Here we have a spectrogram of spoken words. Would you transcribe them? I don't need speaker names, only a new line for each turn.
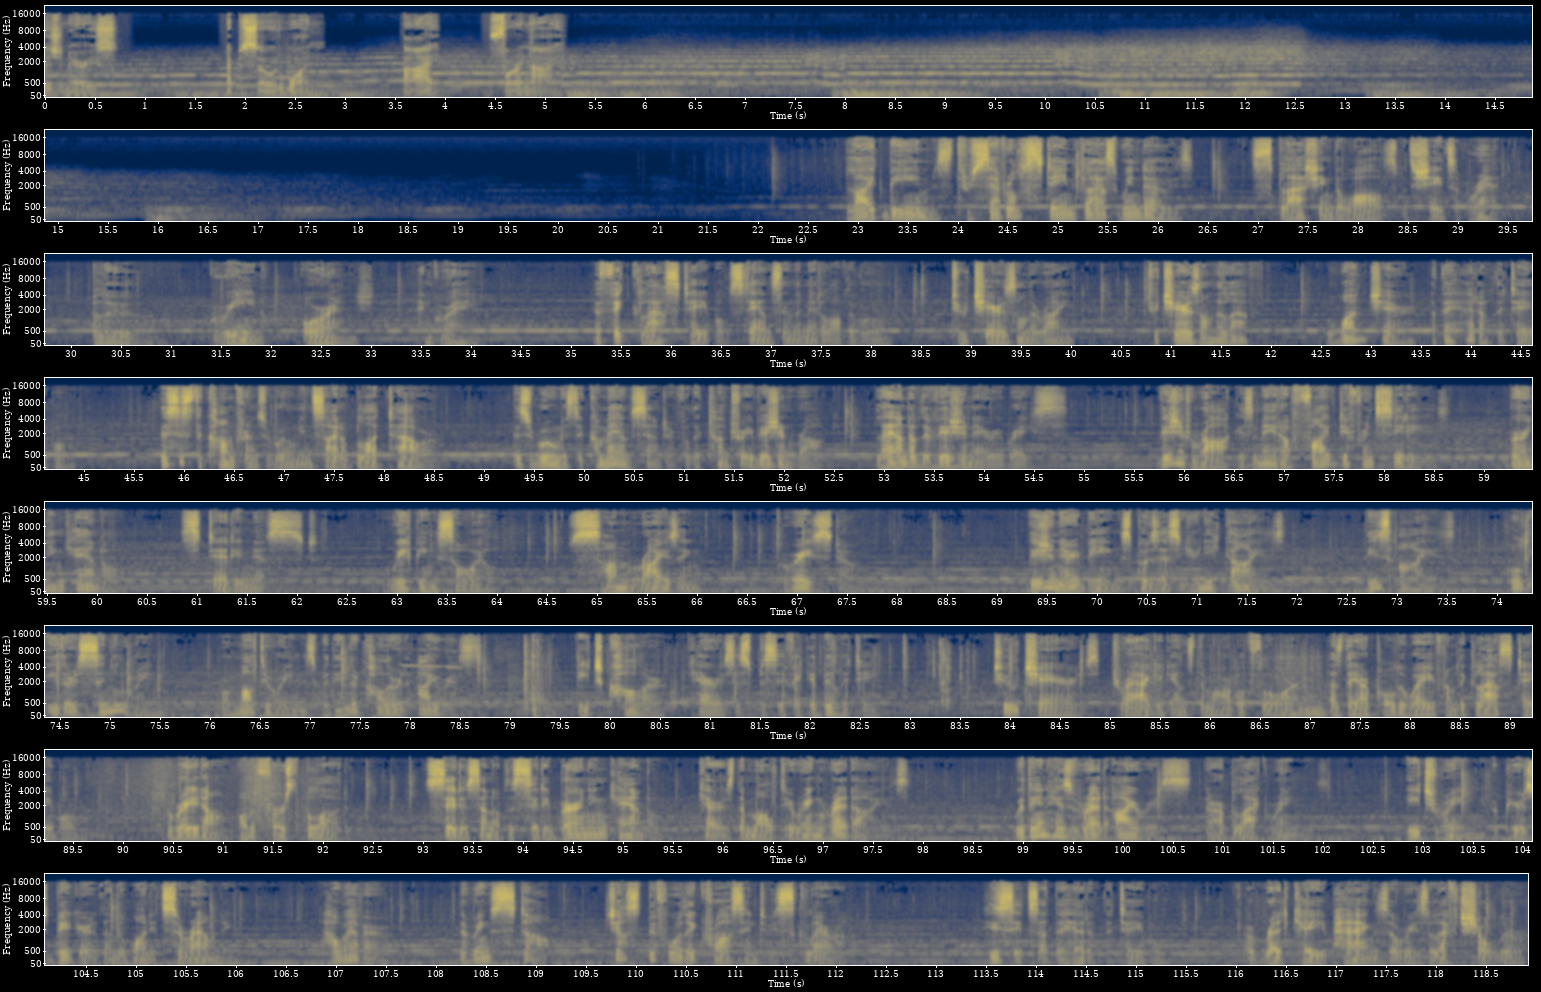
Visionaries, Episode 1 Eye for an Eye.
Light beams through several stained glass windows, splashing the walls with shades of red, blue, green, orange, and gray. A thick glass table stands in the middle of the room. Two chairs on the right, two chairs on the left, one chair at the head of the table. This is the conference room inside of Blood Tower. This room is the command center for the country Vision Rock, land of the visionary race. Vision Rock is made of five different cities burning candle, steady mist, weeping soil, sun rising, greystone. Visionary beings possess unique eyes. These eyes hold either a single ring or multi rings within their colored iris. Each color carries a specific ability. Two chairs drag against the marble floor as they are pulled away from the glass table. Radon, or the First Blood, citizen of the city burning candle, carries the multi ring red eyes. Within his red iris, there are black rings. Each ring appears bigger than the one it's surrounding. However, the rings stop just before they cross into his sclera. He sits at the head of the table. A red cape hangs over his left shoulder.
